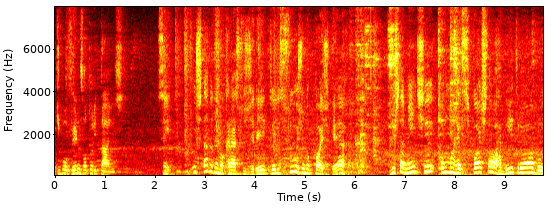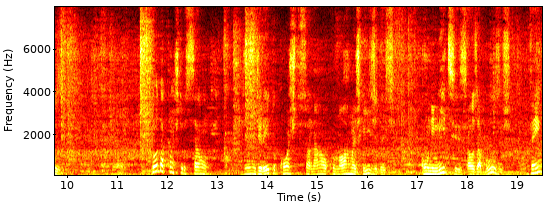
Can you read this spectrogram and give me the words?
de governos autoritários. Sim, o Estado Democrático de Direito ele surge no pós-guerra justamente como uma resposta ao arbítrio e ao abuso. Toda a construção de um direito constitucional com normas rígidas, com limites aos abusos, vem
